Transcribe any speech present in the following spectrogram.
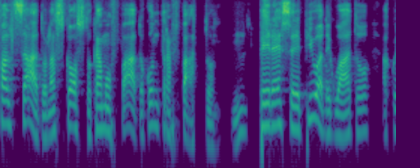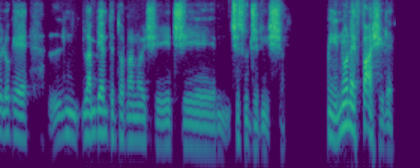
falsato, nascosto, camuffato, contraffatto, mh, per essere più adeguato a quello che l'ambiente intorno a noi ci ci ci suggerisce. Quindi non è facile,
